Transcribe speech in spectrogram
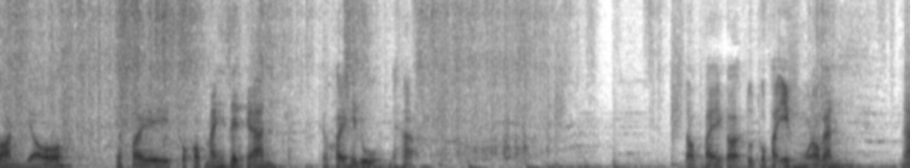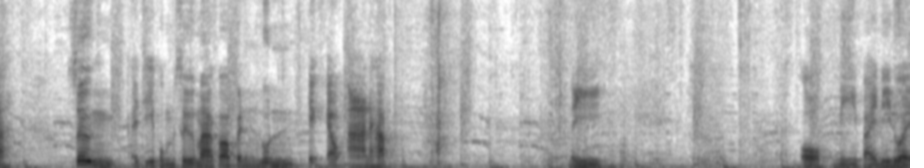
ก่อนเดี๋ยวเดี๋ยวค่อยประกอบไม้ให้เสร็จกัน เดี๋ยวค่อยให้ดูนะครับ ต่อไปก็ดูตัวพระเอกของเรากันนะ ซึ่งไอที่ผมซื้อมาก็เป็นรุ่น XLR นะครับ นี่ โอ้ มีใบนี้ด้วย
